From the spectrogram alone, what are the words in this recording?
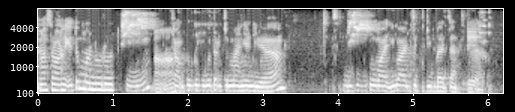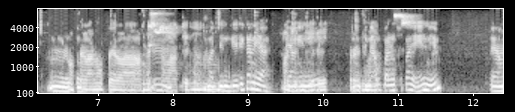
Mas Roni itu menurutku, kalau buku-buku terjemahnya dia, buku-buku wajib, wajib dibaca. Iya Menurutku. novela-novela Amerika Hmm. Latin Majin Kiri kan ya, yang Majin ini. Kiri keren Majin aku paling suka ya ini, yang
